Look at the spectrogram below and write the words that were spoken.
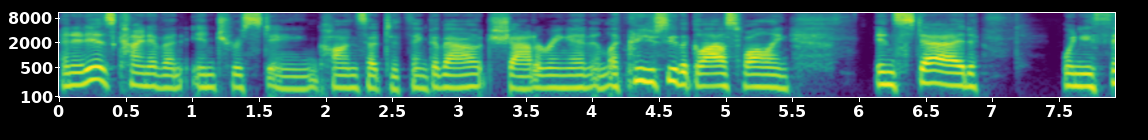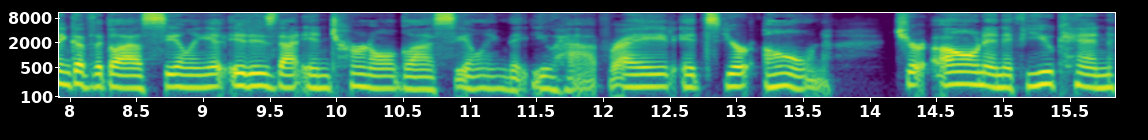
and it is kind of an interesting concept to think about, shattering it. And like you see the glass falling. Instead, when you think of the glass ceiling, it, it is that internal glass ceiling that you have, right? It's your own. It's your own. And if you can,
